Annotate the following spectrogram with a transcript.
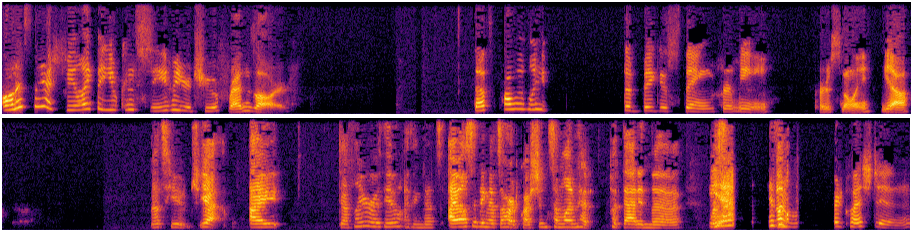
Honestly, I feel like that you can see who your true friends are. That's probably the biggest thing for me, personally. Yeah. That's huge. Yeah. I definitely agree with you. I think that's, I also think that's a hard question. Someone had put that in the, Yeah. It's a really hard question.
